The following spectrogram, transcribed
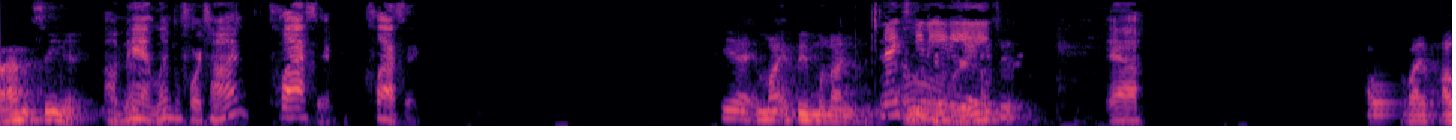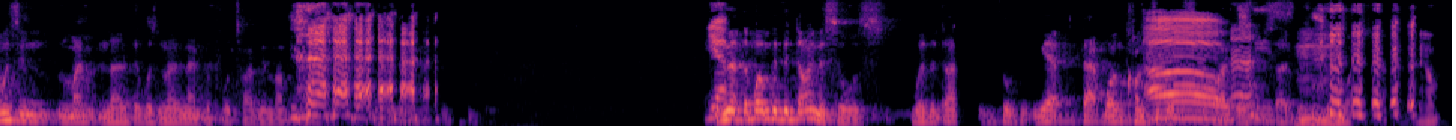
I haven't seen it. Oh man, Land Before Time? Classic. Classic. Yeah, it might have been when I. 1988 Was it? Yeah. I, I was in my. No, there was no Land Before Time in my. yeah. Isn't that the one with the dinosaurs? Where the dinosaurs are talking? Yeah, that one contradicts Oh, the Bible. So it wasn't.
